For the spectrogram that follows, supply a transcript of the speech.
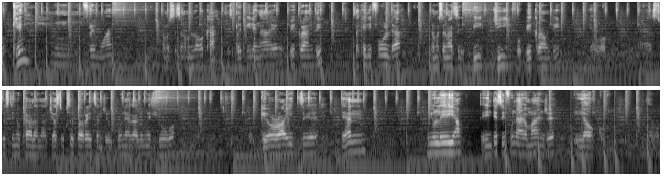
okay mm, frame 1 noma sesingamlokha sesiqedile ngayo background sakhele ifolder noma sengathi big g for background yabo uh, sitwistini ukhala la just ukuseparate nje ukubonakala umehluko okay alright then new layer into esifunayo manje logo yabo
